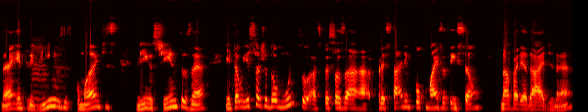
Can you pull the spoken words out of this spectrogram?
né? Entre uhum. vinhos espumantes, vinhos tintos, né? Então isso ajudou muito as pessoas a prestarem um pouco mais atenção na variedade, né?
